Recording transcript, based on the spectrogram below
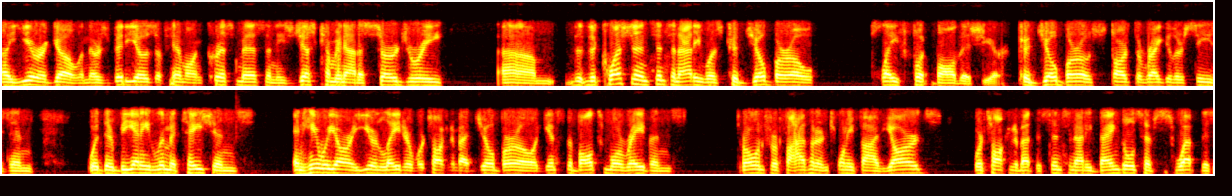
a year ago, and there's videos of him on Christmas, and he's just coming out of surgery. Um, the, the question in Cincinnati was, could Joe Burrow play football this year? Could Joe Burrow start the regular season? Would there be any limitations? And here we are a year later, we're talking about Joe Burrow against the Baltimore Ravens throwing for 525 yards. We're talking about the Cincinnati Bengals have swept the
